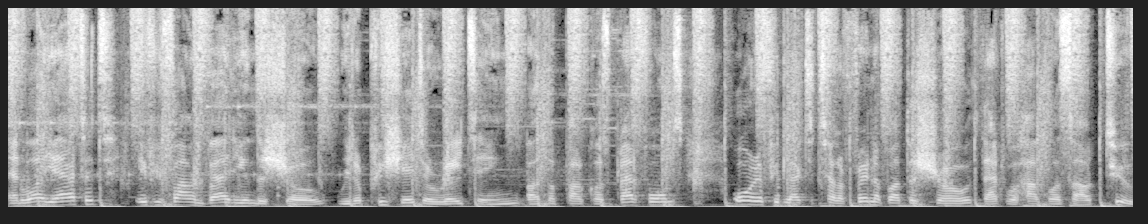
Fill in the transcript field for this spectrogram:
And while you're at it, if you found value in the show, we'd appreciate a rating on the podcast platforms. Or if you'd like to tell a friend about the show, that will help us out too.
